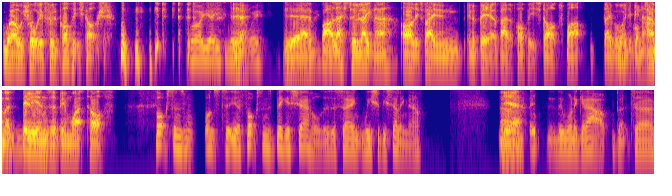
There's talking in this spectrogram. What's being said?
Well, short it through the property stocks. well, yeah, you can do yeah. that way. Yeah, but that's too late now. I'll explain in, in a bit about the property stocks, but they've well, already been hammered. Billions have been wiped off. Foxtons wants to, you know, Foxtons' biggest shareholders are saying we should be selling now. Um, yeah, they, they, want to get out, but uh,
